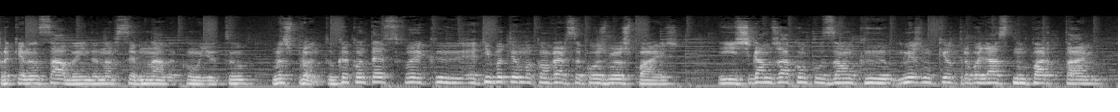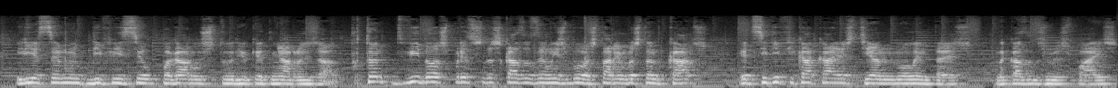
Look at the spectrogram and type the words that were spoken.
para quem não sabe, ainda não recebo nada com o YouTube. Mas pronto, o que acontece foi que eu tive a ter uma conversa com os meus pais e chegámos à conclusão que, mesmo que eu trabalhasse num part-time, iria ser muito difícil pagar o estúdio que eu tinha arranjado. Portanto, devido aos preços das casas em Lisboa estarem bastante caros, eu decidi ficar cá este ano no Alentejo, na casa dos meus pais,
